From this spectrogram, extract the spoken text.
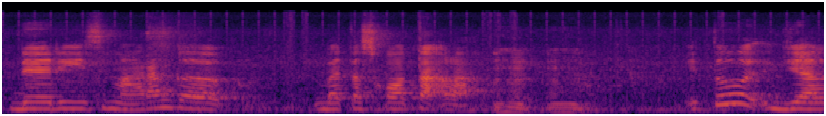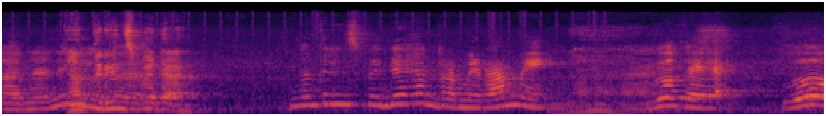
dari Semarang ke batas kota lah Mhm, mhm. itu jalanannya Nganterin juga sepedaan. Nganterin sepedahan rame-rame Nice. gue kayak wow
